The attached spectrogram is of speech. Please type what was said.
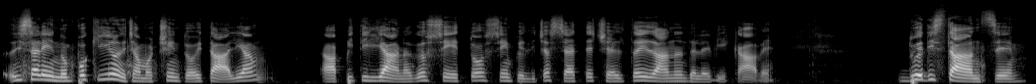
Risalendo un pochino, diciamo centro Italia, a Pitigliano Grosseto, sempre il 17, c'è il trail run delle vie cave. Due distanze,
